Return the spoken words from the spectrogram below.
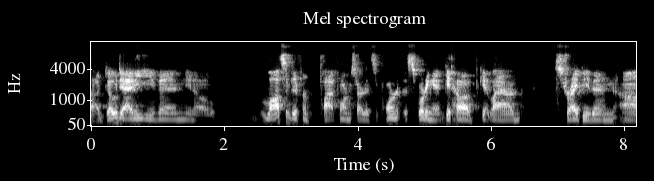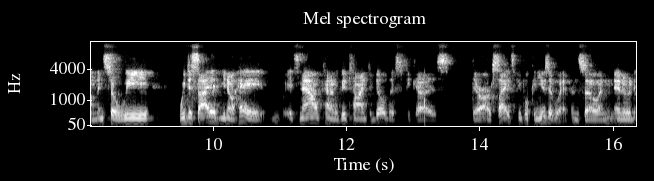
uh, GoDaddy, even you know lots of different platforms started support, supporting it. GitHub, GitLab, Stripe, even, um, and so we we decided, you know, hey, it's now kind of a good time to build this because there are sites people can use it with, and so and it would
